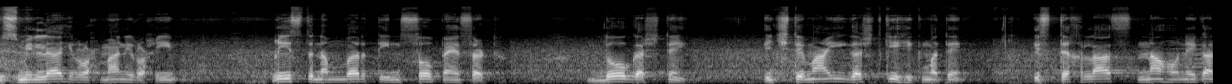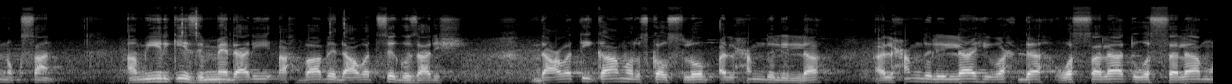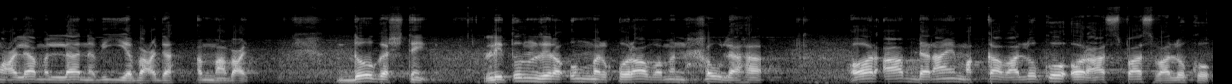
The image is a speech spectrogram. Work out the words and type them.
बसमीम किस्त नंबर तीन सौ पैंसठ। दो गश्तें इज्तमाही गश्त की हमतें इस्तखलास न होने का नुकसान, अमीर की ज़िम्मेदारी अहबाब दावत से गुजारिश। दावती काम और उसका उसलूब अल्हम्दुलिल्लाह। अल्हम्दुलिल्लाह वहदा वस्सलात वस्सलाम अला नबी बाद। अम्मा बाद। दो गश्तें लितुनज़िर उम्मलक़ुरा वमन हौलहा। और आप डराएँ मक्का वालों को और आसपास वालों को,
